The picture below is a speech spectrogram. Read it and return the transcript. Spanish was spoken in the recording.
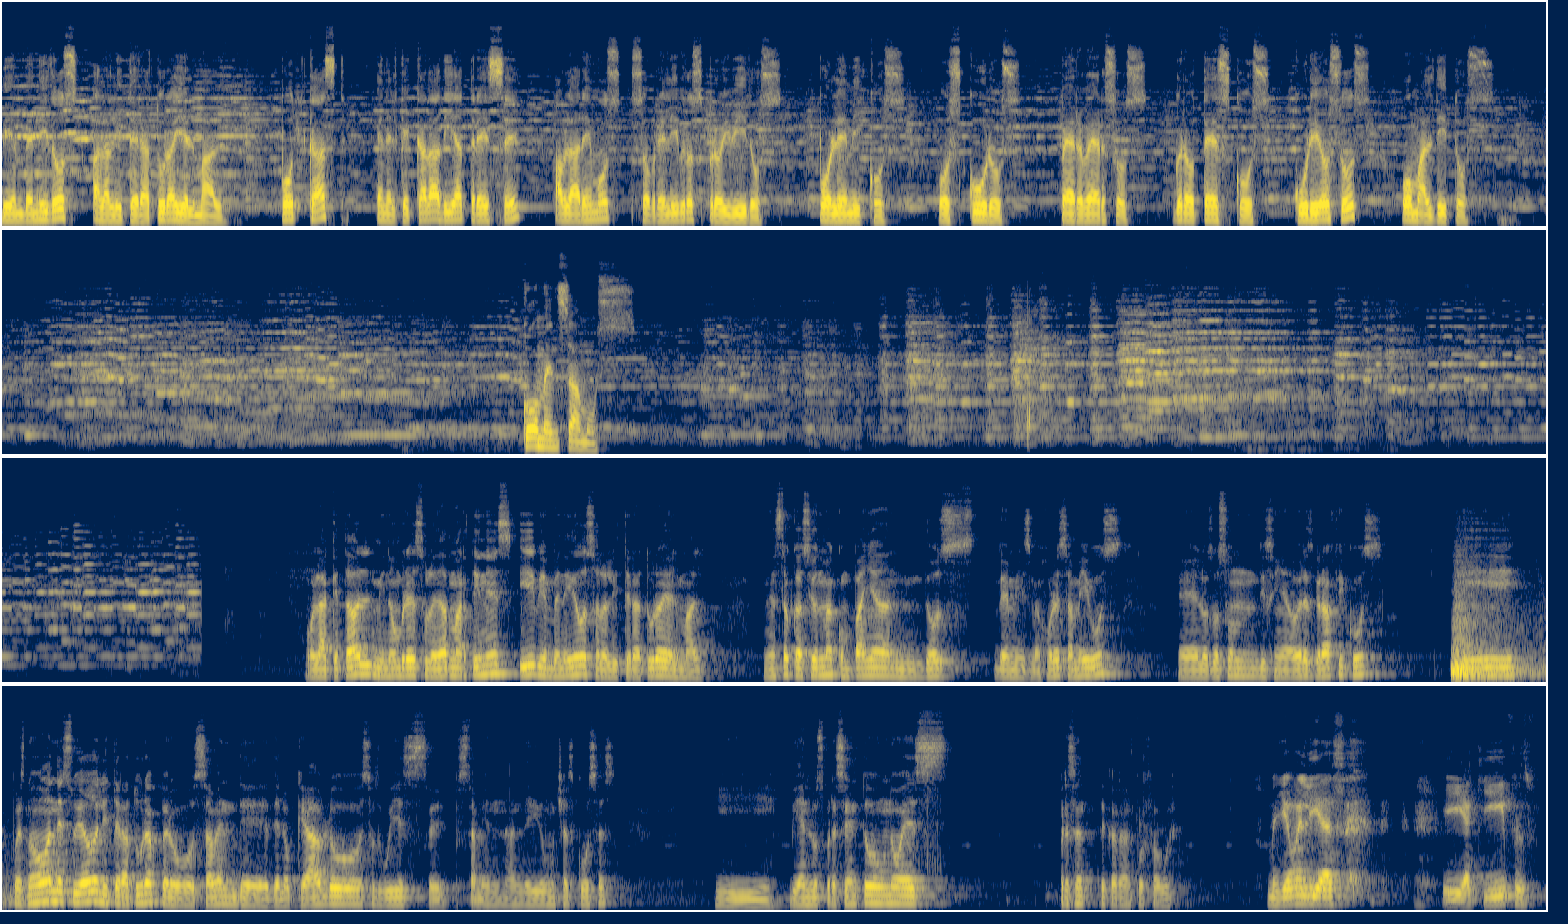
Bienvenidos a La Literatura y el Mal, podcast en el que cada día 13 hablaremos sobre libros prohibidos, polémicos, oscuros, perversos, grotescos, curiosos o malditos. Comenzamos. Hola, ¿qué tal? Mi nombre es Soledad Martínez y bienvenidos a la literatura y el mal. En esta ocasión me acompañan dos de mis mejores amigos. Eh, los dos son diseñadores gráficos y pues no han estudiado literatura, pero saben de, de lo que hablo. Esos güeyes eh, pues también han leído muchas cosas. Y bien, los presento. Uno es... Preséntate, carnal, por favor. Me llamo Elías y aquí pues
